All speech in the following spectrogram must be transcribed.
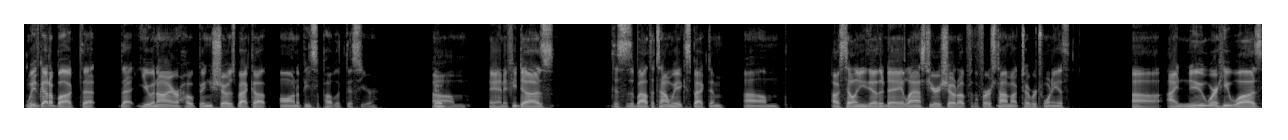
we've got a buck that that you and I are hoping shows back up on a piece of public this year. Yep. Um, and if he does, this is about the time we expect him. Um, I was telling you the other day, last year he showed up for the first time October twentieth. Uh, I knew where he was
